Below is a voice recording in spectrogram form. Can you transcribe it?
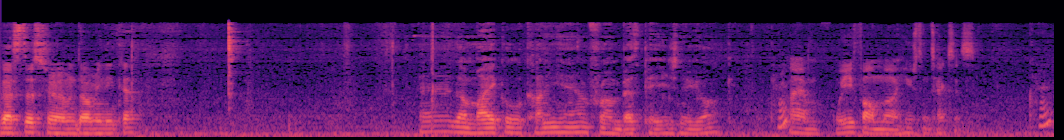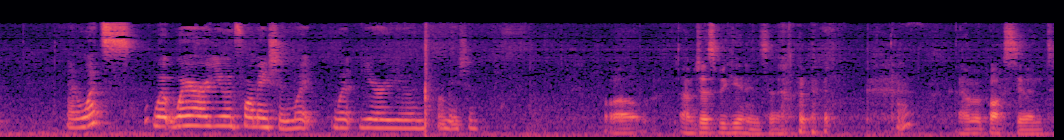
Augustus from Dominica. And I'm Michael Cunningham from Bethpage, New York. Okay. I'm we from uh, Houston, Texas. Okay. And what's what? Where are you in formation? What what year are you in formation? Well, I'm just beginning, so Okay. I'm a postulant.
